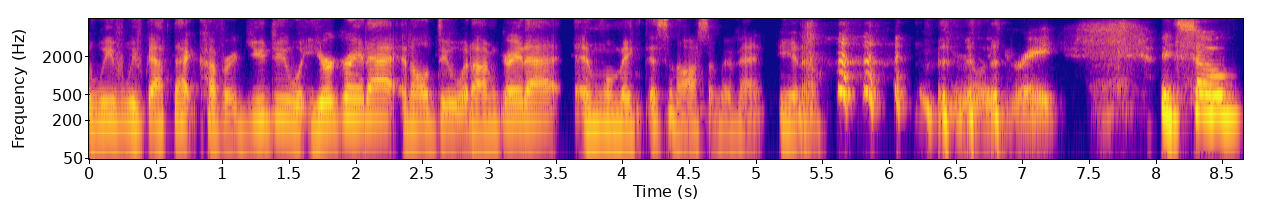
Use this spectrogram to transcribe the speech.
We've we've got that covered. You do what you're great at and I'll do what I'm great at and we'll make this an awesome event, you know. Really great. And so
